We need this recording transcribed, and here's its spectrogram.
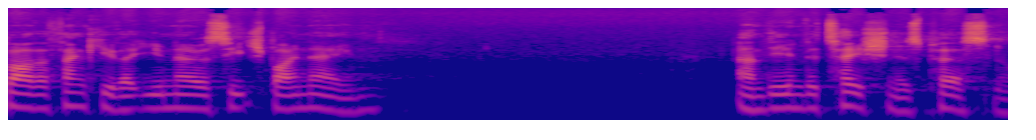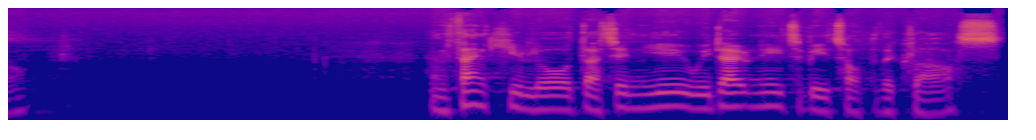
Father, thank you that you know us each by name and the invitation is personal. And thank you, Lord, that in you we don't need to be top of the class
